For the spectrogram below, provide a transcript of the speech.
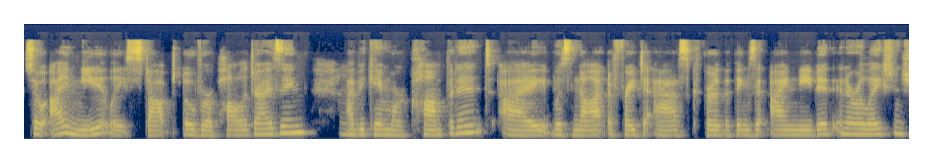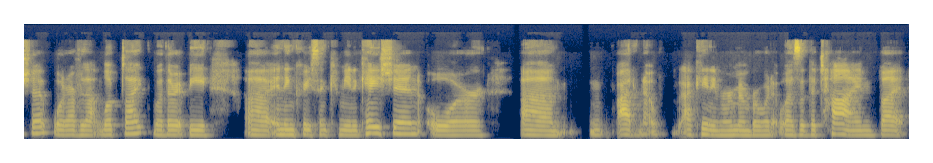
so i immediately stopped over apologizing mm-hmm. i became more confident i was not afraid to ask for the things that i needed in a relationship whatever that looked like whether it be uh, an increase in communication or um, i don't know i can't even remember what it was at the time but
